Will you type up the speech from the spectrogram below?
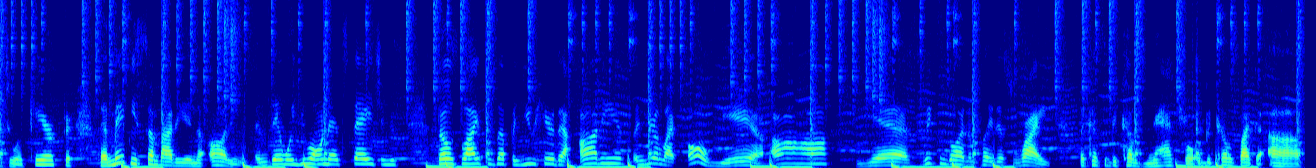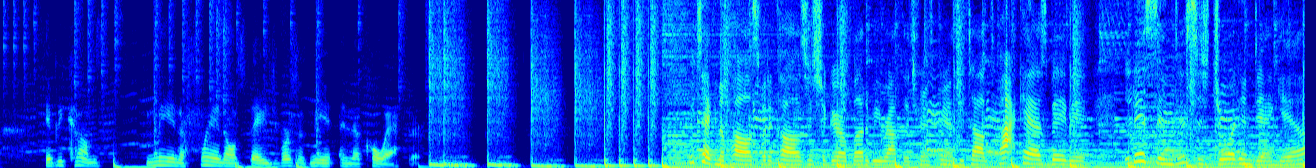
into a character that may be somebody in the audience. And then when you on that stage and those lights is up and you hear that audience and you're like, oh yeah, ah, yes, we can go ahead and play this right because it becomes natural. It becomes like a, uh, it becomes me and a friend on stage versus me and a co-actor. Taking a pause for the cause. It's your girl Butterby Rocker Transparency Talks podcast, baby. Listen, this is Jordan Danielle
